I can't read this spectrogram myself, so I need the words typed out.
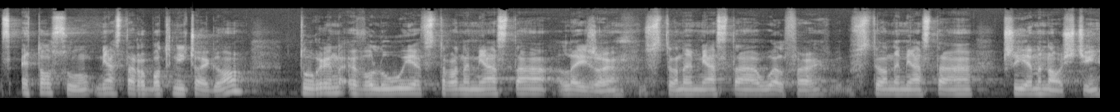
Z etosu miasta robotniczego Turyn ewoluuje w stronę miasta leisure, w stronę miasta welfare, w stronę miasta przyjemności.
